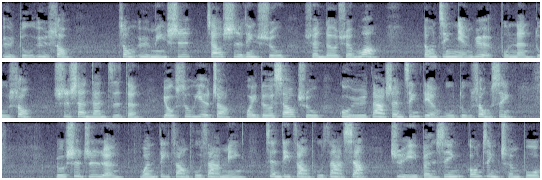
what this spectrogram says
欲读欲诵，纵欲名师，教示令熟，玄德玄望，动经年月不能读诵，是善男子等有宿业障未得消除，故于大圣经典无读诵性。如是之人，闻地藏菩萨名，见地藏菩萨像。具以本心恭敬承钵，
